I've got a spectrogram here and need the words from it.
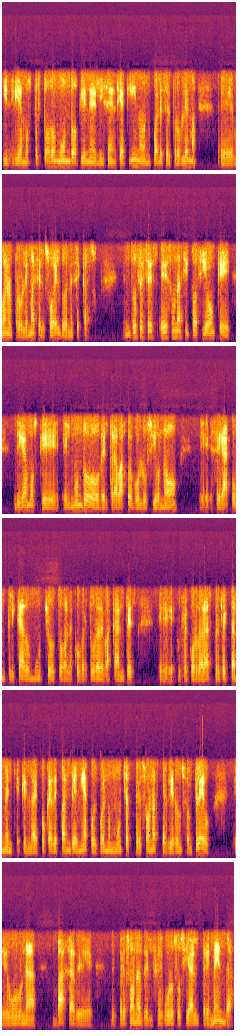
y diríamos, pues todo mundo tiene licencia aquí, ¿no? ¿Cuál es el problema? Eh, bueno, el problema es el sueldo en ese caso. Entonces es, es una situación que, digamos que el mundo del trabajo evolucionó, eh, se ha complicado mucho toda la cobertura de vacantes. Eh, recordarás perfectamente que en la época de pandemia, pues bueno, muchas personas perdieron su empleo, eh, una baja de de personas del seguro social tremenda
